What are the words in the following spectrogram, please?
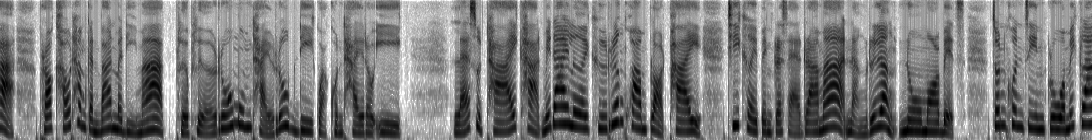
ค่ะ เพราะเขาทำกันบ้านมาดีมาก เผลอๆรู้มุมถ่ายรูปดีกว่าคนไทยเราอีก และสุดท้ายขาดไม่ได้เลยคือเรื่องความปลอดภัย ที่เคยเป็นกระแสดราม่าหนังเรื่อง No More Bets จนคนจีนกลัวไม่กล้า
